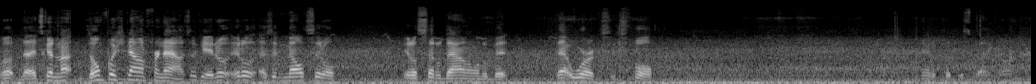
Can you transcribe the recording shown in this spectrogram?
Well, it's gotta not. Don't push down for now. It's okay. It'll it'll as it melts, it'll it'll settle down a little bit. That works. It's full. I gotta put this back on.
